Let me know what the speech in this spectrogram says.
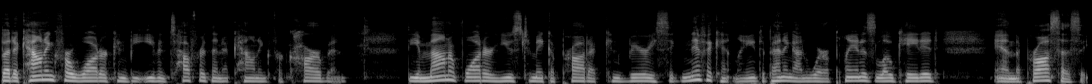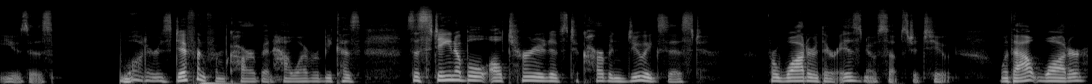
but accounting for water can be even tougher than accounting for carbon. The amount of water used to make a product can vary significantly depending on where a plant is located and the process it uses. Water is different from carbon, however, because sustainable alternatives to carbon do exist. For water, there is no substitute. Without water,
